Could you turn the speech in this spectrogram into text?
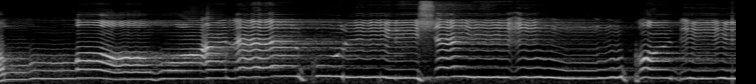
والله على كل شيء قدير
